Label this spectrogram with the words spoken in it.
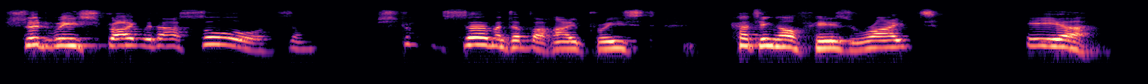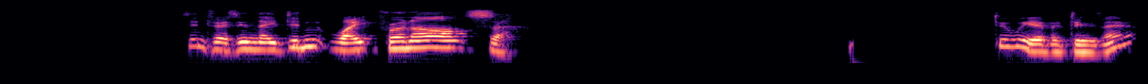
should we strike with our swords? Servant of the high priest cutting off his right ear. It's interesting, they didn't wait for an answer. Do we ever do that?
